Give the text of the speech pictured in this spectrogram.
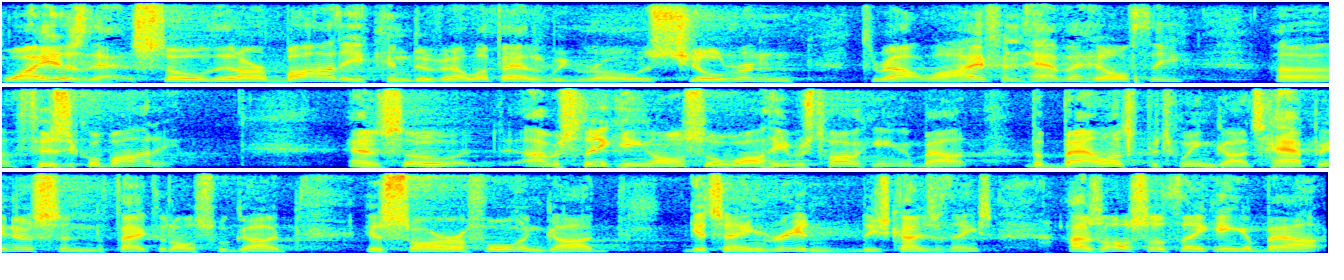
Why is that? So that our body can develop as we grow as children and throughout life and have a healthy uh, physical body. And so I was thinking also while he was talking about the balance between God's happiness and the fact that also God is sorrowful and God gets angry and these kinds of things. I was also thinking about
